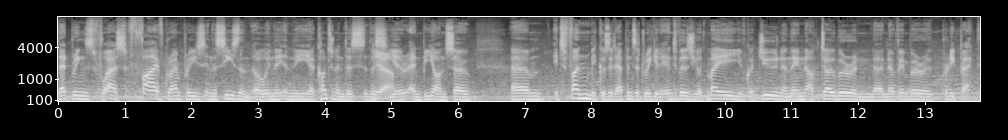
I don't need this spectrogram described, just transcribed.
that brings for us five Grand Prix in the season or in the in the uh, continent this this Yeah. year and beyond. So um, it's fun because it happens at regular intervals. You've got May, you've got June, and then October and uh, November are pretty packed.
